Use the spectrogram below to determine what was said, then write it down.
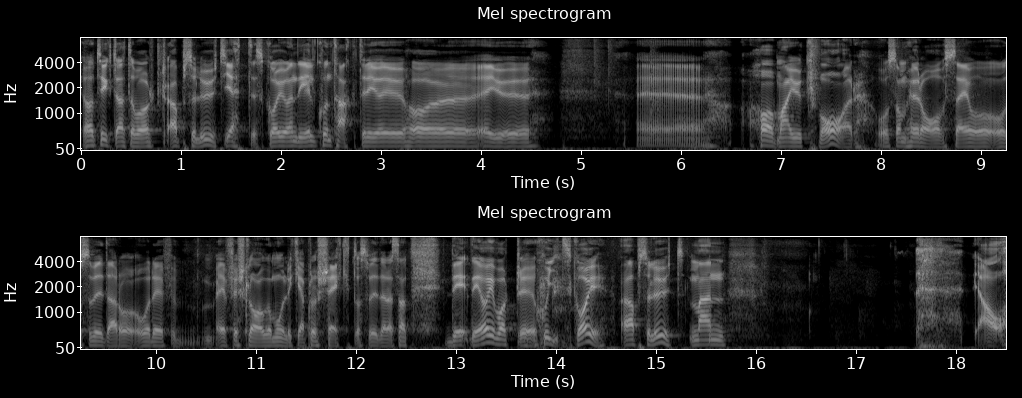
jag tyckte att det varit absolut jätteskoj och en del kontakter är ju, är ju eh, har man ju kvar och som hör av sig och, och så vidare och, och, det är förslag om olika projekt och så vidare. Så det, det, har ju varit eh, skitskoj, absolut. Men ja,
